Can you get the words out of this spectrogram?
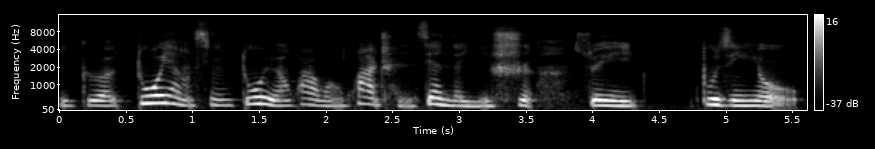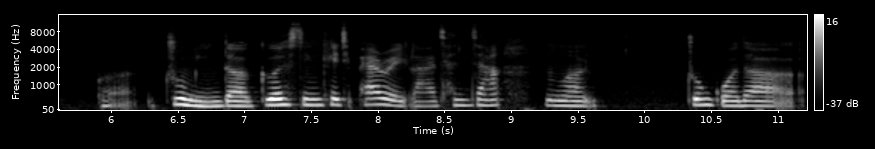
一个多样性、多元化文化呈现的仪式，所以不仅有。呃，著名的歌星 Katy Perry 来参加，那么中国的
